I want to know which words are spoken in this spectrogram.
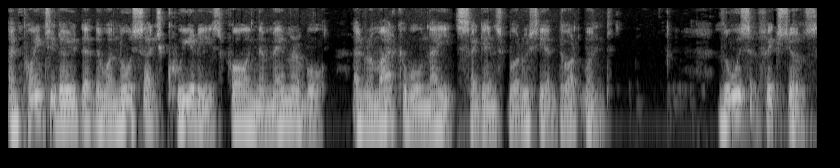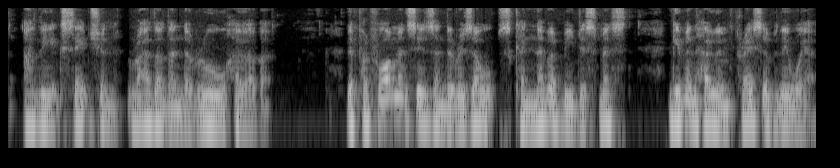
and pointed out that there were no such queries following the memorable and remarkable nights against Borussia Dortmund. Those fixtures are the exception rather than the rule, however. The performances and the results can never be dismissed given how impressive they were,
